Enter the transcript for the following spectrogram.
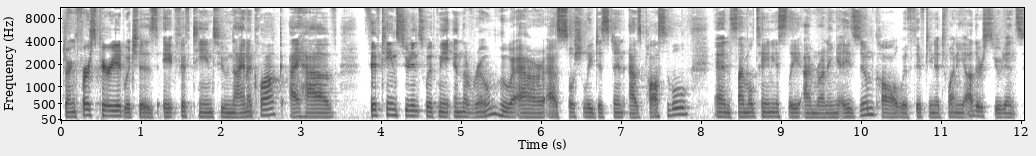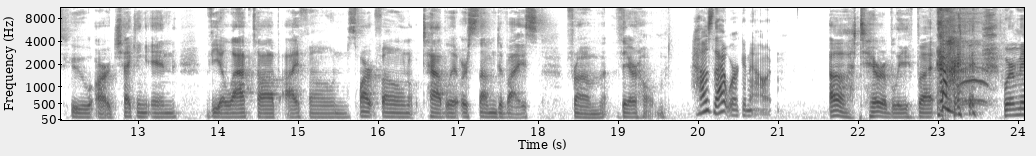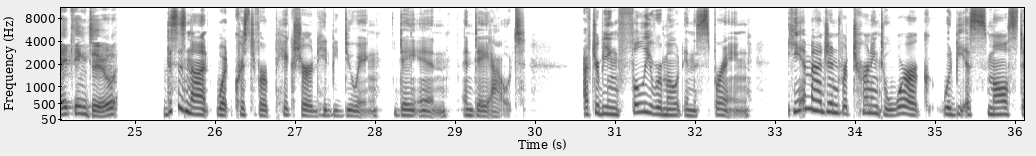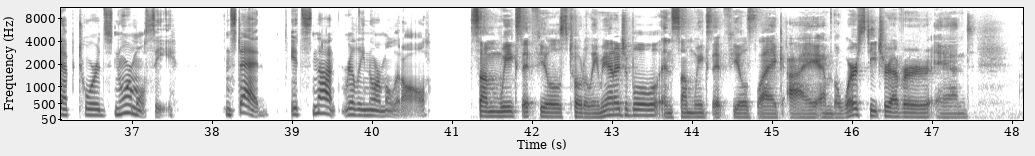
During first period, which is 8.15 to 9 o'clock, I have 15 students with me in the room who are as socially distant as possible. And simultaneously, I'm running a Zoom call with 15 to 20 other students who are checking in via laptop, iPhone, smartphone, tablet, or some device from their home. How's that working out? Oh, terribly, but we're making do. This is not what Christopher pictured he'd be doing day in and day out. After being fully remote in the spring, he imagined returning to work would be a small step towards normalcy. Instead, it's not really normal at all. Some weeks it feels totally manageable, and some weeks it feels like I am the worst teacher ever, and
